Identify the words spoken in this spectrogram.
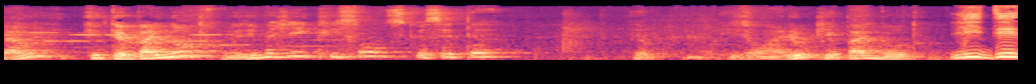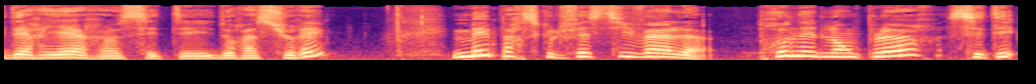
Bah oui, qui n'était pas le nôtre. Mais imaginez Clisson, ce que c'était. Ils ont un look qui n'est pas le nôtre. L'idée derrière, c'était de rassurer, mais parce que le festival prenait de l'ampleur, c'était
